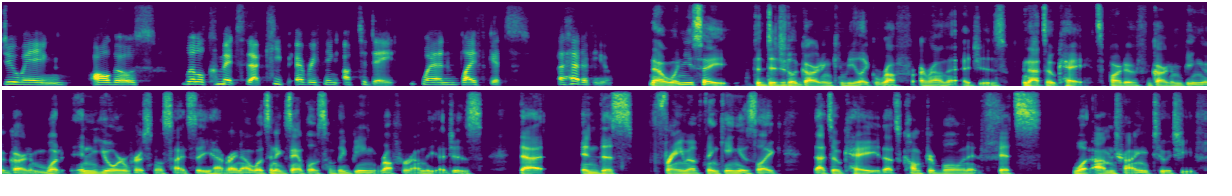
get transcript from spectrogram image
doing all those little commits that keep everything up to date when life gets ahead of you? Now, when you say the digital garden can be like rough around the edges, and that's okay, it's part of garden being a garden. What in your personal sites that you have right now, what's an example of something being rough around the edges that in this frame of thinking is like that's okay, that's comfortable, and it fits what I'm trying to achieve.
